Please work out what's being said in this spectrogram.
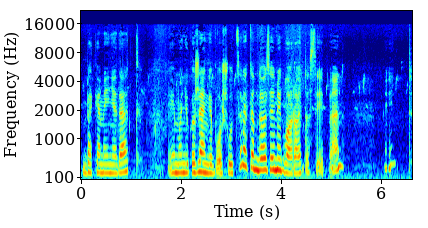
bekeményedett. Én mondjuk a zsengeborsót szeretem, de azért még van rajta szépen. Itt,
